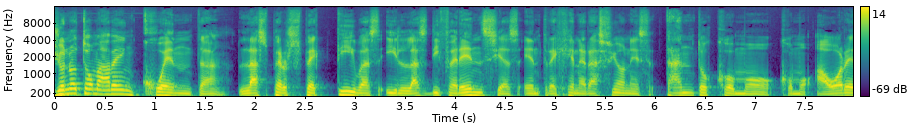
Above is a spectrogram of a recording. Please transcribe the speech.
yo no tomaba en cuenta las perspectivas y las diferencias entre generaciones tanto como, como ahora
